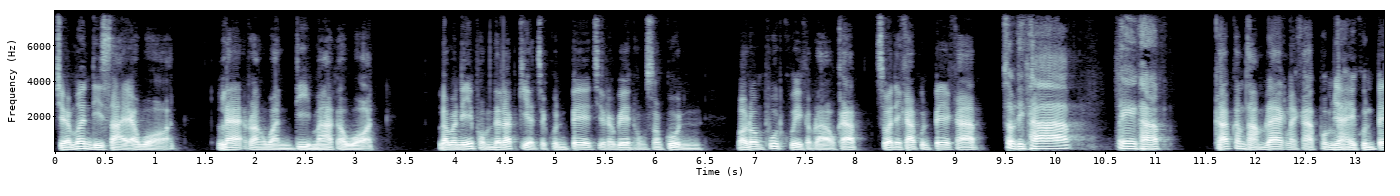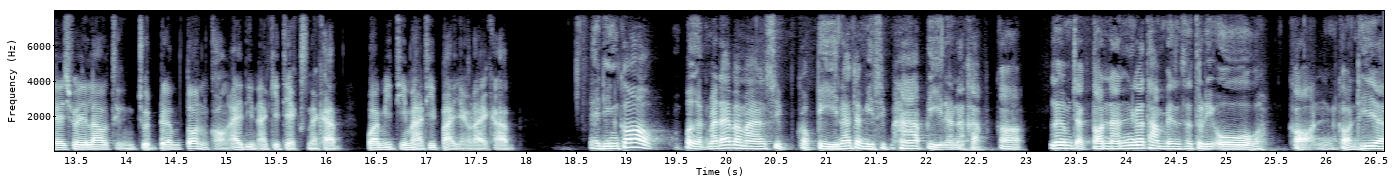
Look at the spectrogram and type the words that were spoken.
เจอร์ a n Design Award และรางวัล d m a r k Award และวันนี้ผมได้รับเกียรติจากคุณเป้จิรเวชหงสกุล มาร่วมพูดคุยกับเราครับ สวัสดีครับคุณเป้ครับ สวัสดีครับ เป้ครับ ครับคำถามแรกเลยครับ ผมอยากให้คุณเป้ช่วยเล่าถึงจุดเริ่มต้นของ i d i n Architects นะครับ ว่ามีที่มาที่ไปอย่างไรครับไอดินก็เปิดมาได้ประมาณ 10 กว่าปีน่าจะมี 15 ปีแล้วนะครับ ก็เริ่มจากตอนนั้นก็ทำเป็นสตูดิโอก่อนก่อนที่จะ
